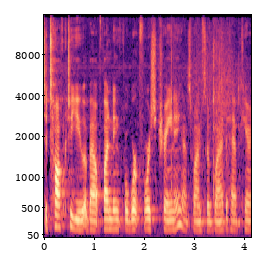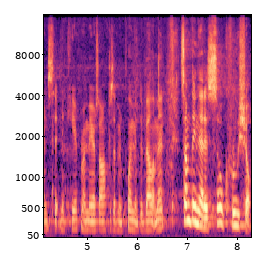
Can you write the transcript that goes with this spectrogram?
to talk to you about funding for workforce training. That's why I'm so glad to have Karen Sitnick here from the Mayor's Office of Employment Development, something that is so crucial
